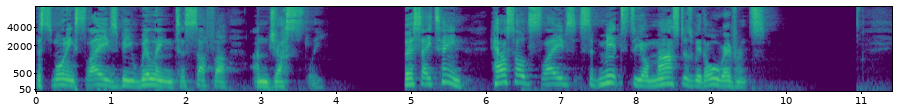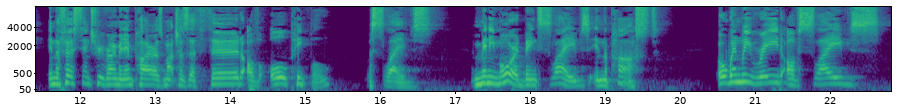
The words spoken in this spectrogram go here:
this morning. Slaves, be willing to suffer unjustly. Verse 18 Household slaves, submit to your masters with all reverence. In the first century Roman Empire, as much as a third of all people were slaves. Many more had been slaves in the past. But when we read of slaves,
